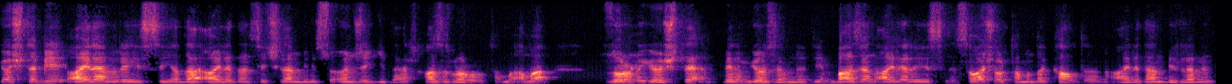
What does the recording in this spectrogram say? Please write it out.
Göçte bir aile reisi ya da aileden seçilen birisi önce gider, hazırlar ortamı ama zorunlu göçte benim gözlemlediğim bazen aile reisinin savaş ortamında kaldığını, aileden birilerinin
